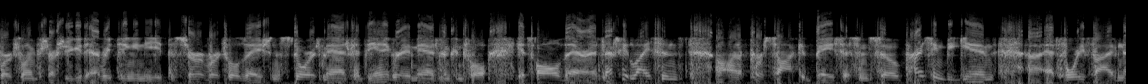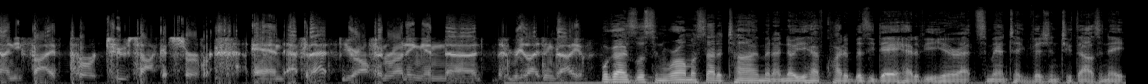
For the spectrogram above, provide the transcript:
Virtual Infrastructure, you get everything you need: the server virtualization, the storage management, the integrated management control. It's all there. And it's actually licensed uh, on a per socket basis, and so pricing begins uh, at 45.95 per two socket server, and after that, you're off and running and uh, realizing value. Well, guys, listen, we're almost out of time, and I know you have quite a busy day ahead of you here at Symantec Vision 2008.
